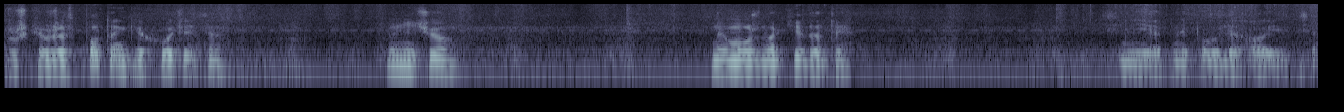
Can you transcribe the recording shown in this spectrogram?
Трошки вже спотеньки хочеться. Ну нічого. Не можна кидати. Ніяк не повлягаються.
